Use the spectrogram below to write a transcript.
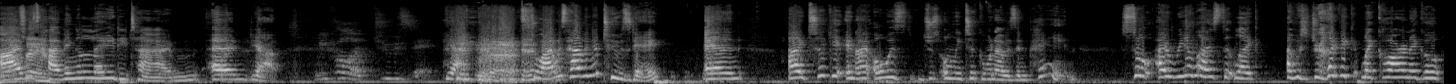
I was saying. having a lady time, and yeah. We call it Tuesday. Yeah. so I was having a Tuesday, and I took it, and I always just only took it when I was in pain. So I realized that, like, I was driving my car, and I go,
